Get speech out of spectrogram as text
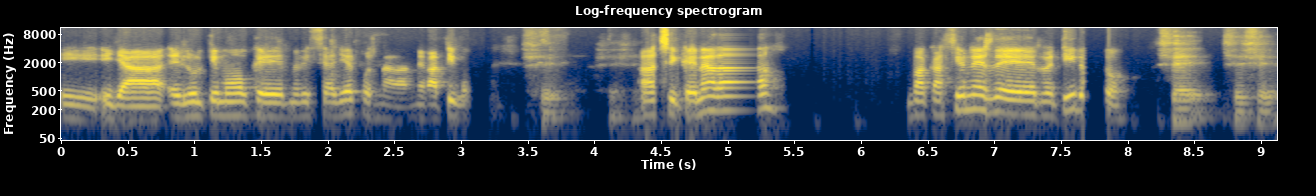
Y, y ya el último que me hice ayer, pues nada, negativo. Sí, sí, sí. Así que nada, vacaciones de retiro. Sí, sí, sí,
